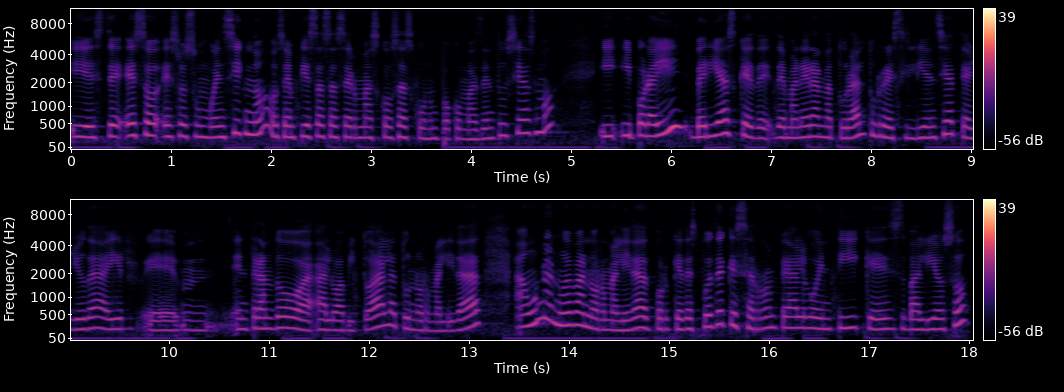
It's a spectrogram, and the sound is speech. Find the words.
y este eso eso es un buen signo o sea empiezas a hacer más cosas con un poco más de entusiasmo y, y por ahí verías que de, de manera natural tu resiliencia te ayuda a ir eh, entrando a, a lo habitual a tu normalidad a una nueva normalidad porque después de que se rompe algo en ti que es valioso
